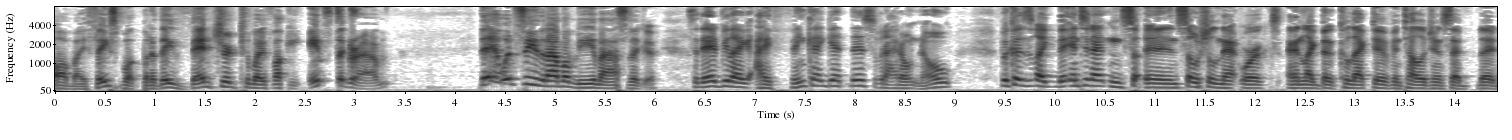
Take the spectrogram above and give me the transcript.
on my Facebook, but if they ventured to my fucking Instagram, they would see that I'm a meme ass nigga. So they'd be like, I think I get this, but I don't know. Because like the internet and, so- and social networks and like the collective intelligence that, that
